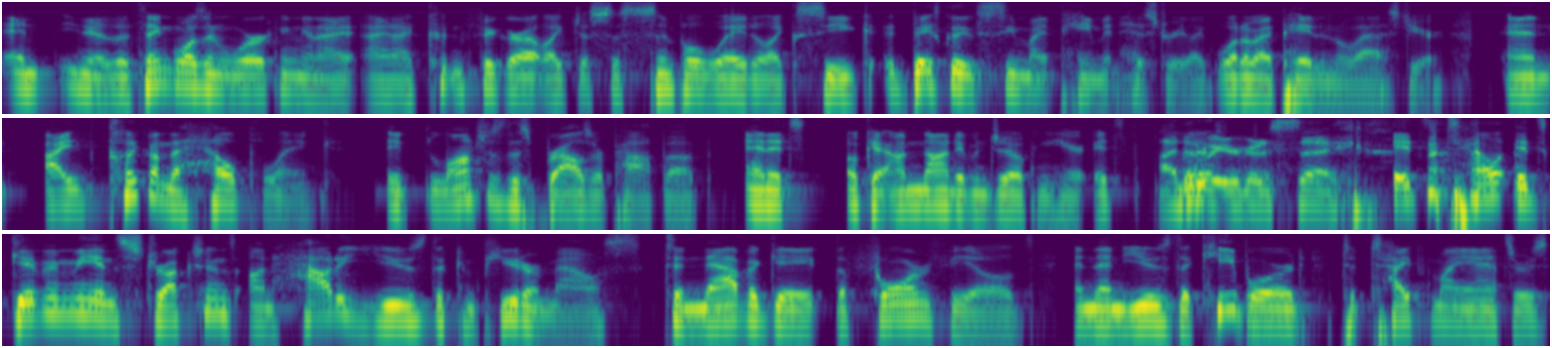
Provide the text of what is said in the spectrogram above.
and you know, the thing wasn't working, and I and I couldn't figure out like just a simple way to like see basically see my payment history, like what have I paid in the last year. And I click on the help link it launches this browser pop up and it's okay i'm not even joking here. It's i know what you're going to say. it's tell it's giving me instructions on how to use the computer mouse to navigate the form fields and then use the keyboard to type my answers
